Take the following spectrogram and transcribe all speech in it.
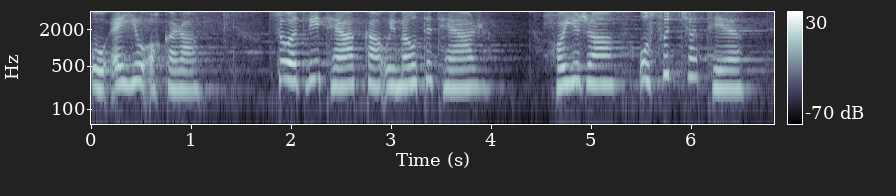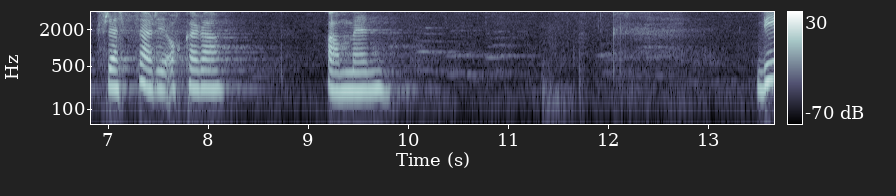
og eio åkara så at vi teka og imøte ter, høyra og suttja te, frelsare okkara. Amen. Vi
